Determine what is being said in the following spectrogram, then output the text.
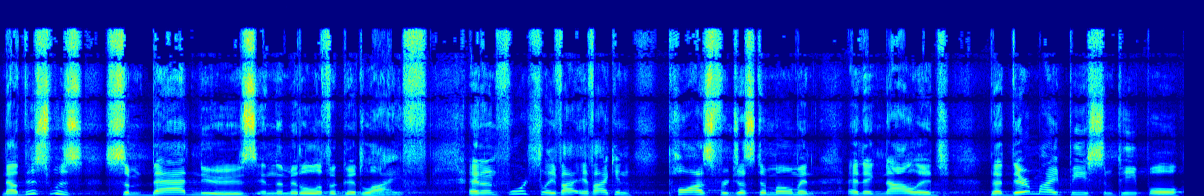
Now, this was some bad news in the middle of a good life. And unfortunately, if I, if I can pause for just a moment and acknowledge that there might be some people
